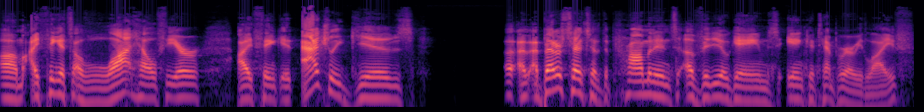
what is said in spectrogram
Um, I think it's a lot healthier. I think it actually gives a, a better sense of the prominence of video games in contemporary life,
